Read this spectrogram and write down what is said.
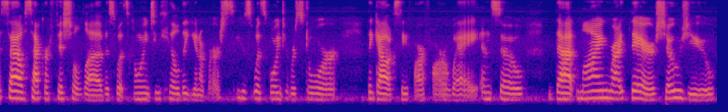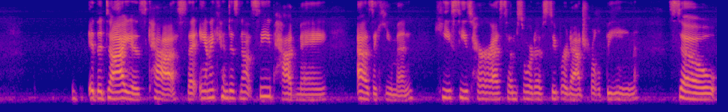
self-sacrificial love is what's going to heal the universe is what's going to restore the galaxy far far away and so that line right there shows you it, the die is cast that anakin does not see padme as a human he sees her as some sort of supernatural being so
